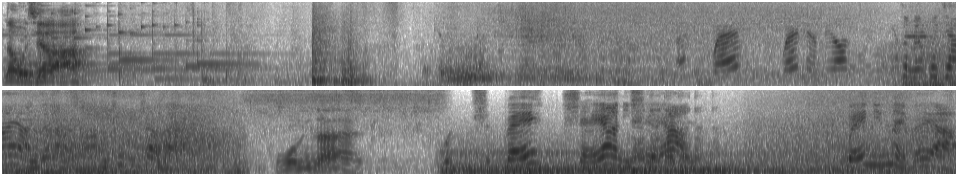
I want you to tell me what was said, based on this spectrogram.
那我接了啊。喂喂，点兵，你怎么没回家呀？你在哪儿呢？没事没事吧？我们在喂，谁呀、你谁呀、喂，您哪位啊？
